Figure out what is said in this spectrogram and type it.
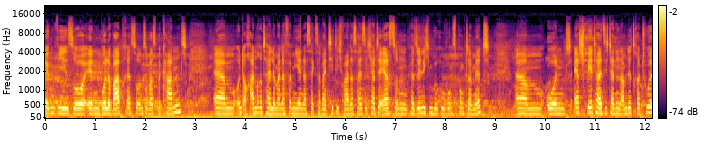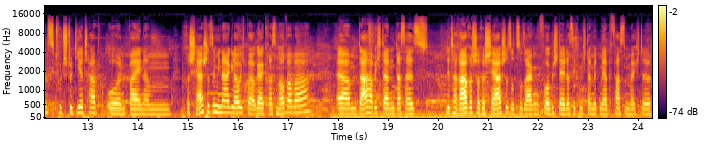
irgendwie so in Boulevardpresse und sowas bekannt. Ähm, und auch andere Teile meiner Familie in der Sexarbeit tätig waren. Das heißt, ich hatte erst so einen persönlichen Berührungspunkt damit. Ähm, und erst später, als ich dann am Literaturinstitut studiert habe und bei einem Rechercheseminar, glaube ich, bei Olga Krasnova war, ähm, da habe ich dann das als literarische Recherche sozusagen vorgestellt, dass ich mich damit mehr befassen möchte,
